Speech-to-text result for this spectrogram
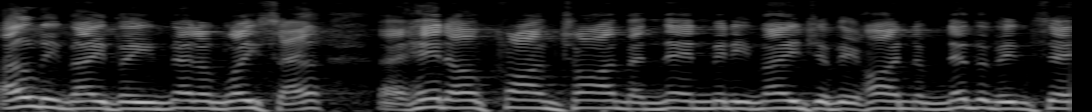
only maybe Madame Lisa, ahead of Crime Time and then Mini Major behind them. Never been said.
